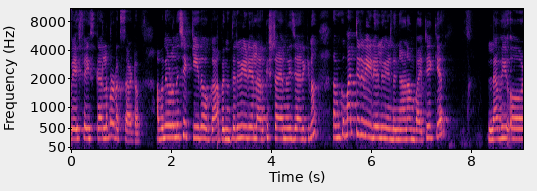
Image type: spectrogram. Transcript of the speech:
ഫേസ് കെയറിലെ പ്രൊഡക്ട്സ് ആട്ടോ. അപ്പോൾ നിങ്ങളൊന്ന് ചെക്ക് ചെയ്ത് നോക്കുക. അപ്പോൾ ഇന്നത്തെ ഒരു വീഡിയോ എല്ലാവർക്കും ഇഷ്ടമായെന്ന് വിചാരിക്കുന്നു. നമുക്ക് മറ്റൊരു വീഡിയോയിൽ വീണ്ടും കാണാം. Bye take care love you all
